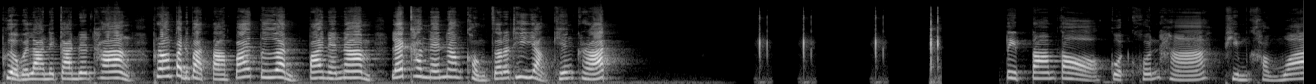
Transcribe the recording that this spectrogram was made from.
เผื่อเวลาในการเดินทาง พร้อมปฏิบัติตามป้ายเตือน ป้ายแนะนำและคำแนะนำของเจ้าหน้าที่อย่างเคร่งครัด ติดตามต่อกดค้นหาพิมพ์คำว่า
